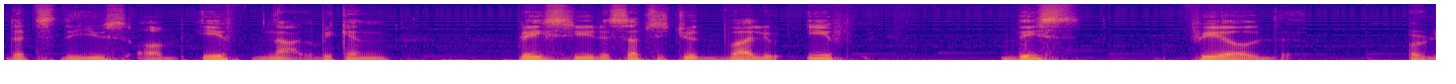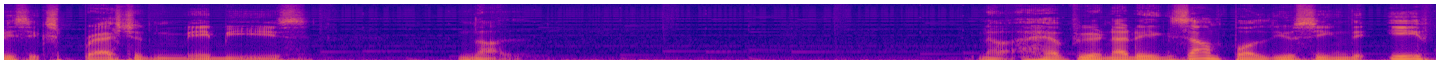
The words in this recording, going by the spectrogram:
that's the use of if null. We can place here the substitute value if this field or this expression maybe is null. Now I have here another example using the if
